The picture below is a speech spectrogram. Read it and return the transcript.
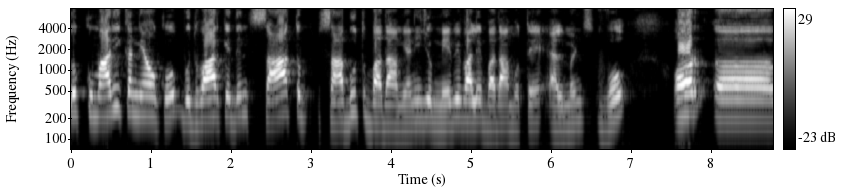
तो कुमारी कन्याओं को बुधवार के दिन सात साबुत बादाम यानी जो मेवे वाले बादाम होते हैं एलमंड्स वो और आ,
